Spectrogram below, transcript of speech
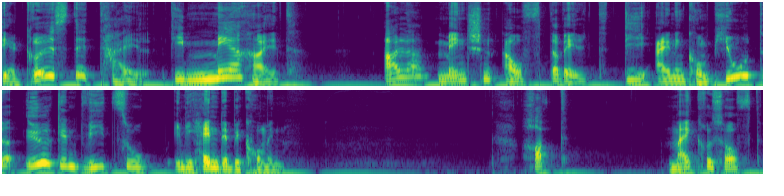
Der größte Teil, die Mehrheit aller Menschen auf der Welt, die einen Computer irgendwie zu, in die Hände bekommen, hat Microsoft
